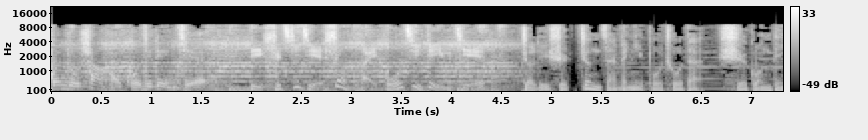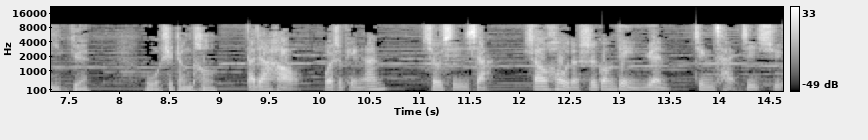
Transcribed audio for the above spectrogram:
关注上海国际电影节。第十七届上海国际电影节，这里是正在为你播出的。时光电影院，我是张涛。大家好，我是平安。休息一下，稍后的时光电影院精彩继续。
